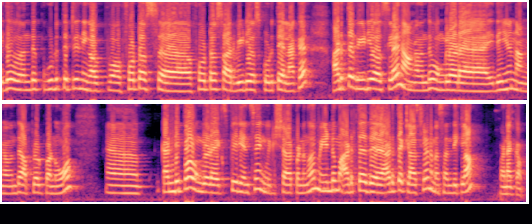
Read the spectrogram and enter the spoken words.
இது வந்து கொடுத்துட்டு நீங்கள் ஃபோட்டோஸ் ஃபோட்டோஸ் ஆர் வீடியோஸ் கொடுத்தேனாக்க அடுத்த வீடியோஸில் நாங்கள் வந்து உங்களோட இதையும் நாங்கள் வந்து அப்லோட் பண்ணுவோம். கண்டிப்பாக உங்களோட எக்ஸ்பீரியன்ஸை எங்களுக்கு ஷேர் பண்ணுங்கள் மீண்டும் அடுத்தது அடுத்த கிளாஸில் நம்ம சந்திக்கலாம். வணக்கம்.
